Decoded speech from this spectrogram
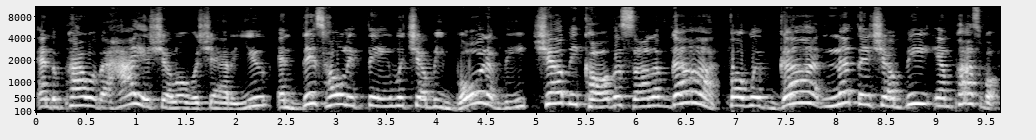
and the power of the highest shall overshadow you. And this holy thing which shall be born of thee shall be called the Son of God. For with God nothing shall be impossible.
